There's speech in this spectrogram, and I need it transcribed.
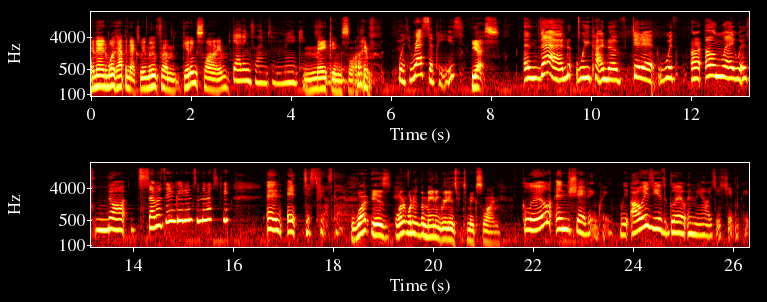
And then what happened next? We moved from getting slime, Getting slime to making. making slime. With recipes. yes. And then we kind of did it with our own way with not some of the ingredients in the recipe. And it just feels good. What is what what are the main ingredients to make slime? Glue and shaving cream. We always use glue and we always use shaving cream.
